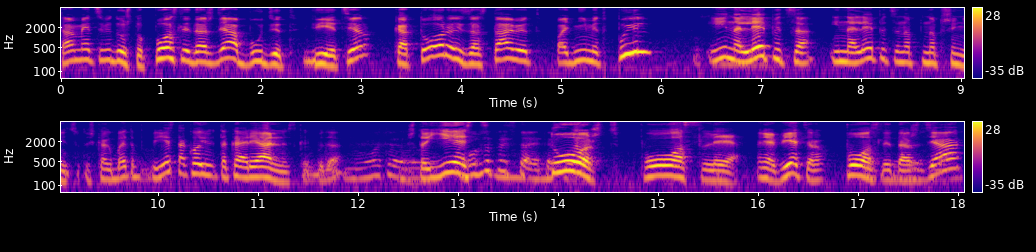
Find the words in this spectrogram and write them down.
там имеется в виду, что после дождя будет ветер, который заставит, поднимет пыль и налепится, и налепится на, на пшеницу. То есть, как бы это есть такой, такая реальность, как бы, да, Ну, это что есть дождь после, не, ветер после дождя,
